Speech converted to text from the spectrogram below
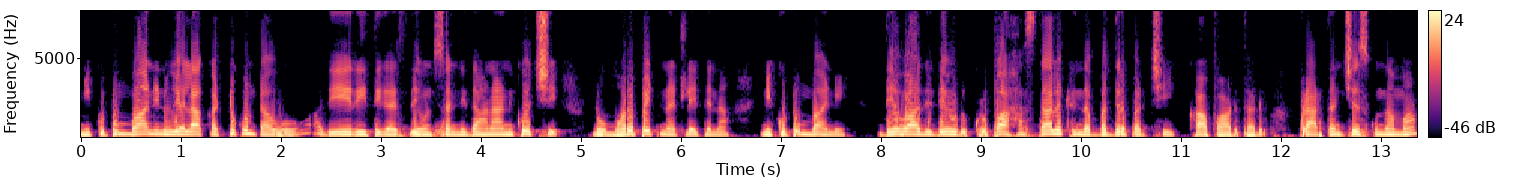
నీ కుటుంబాన్ని నువ్వు ఎలా కట్టుకుంటావో అదే రీతిగా దేవుని సన్నిధానానికి వచ్చి నువ్వు మొరపెట్టినట్లయితేనా నీ కుటుంబాన్ని దేవాది దేవుడు కృపా హస్తాల క్రింద భద్రపరిచి కాపాడుతాడు. ప్రార్థన చేసుకుందామా?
